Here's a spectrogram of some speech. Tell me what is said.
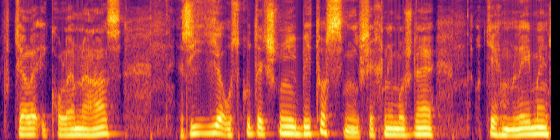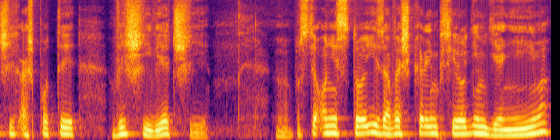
v těle i kolem nás řídí a uskutečňují bytostní všechny možné od těch nejmenších až po ty vyšší, větší. Prostě oni stojí za veškerým přírodním děním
